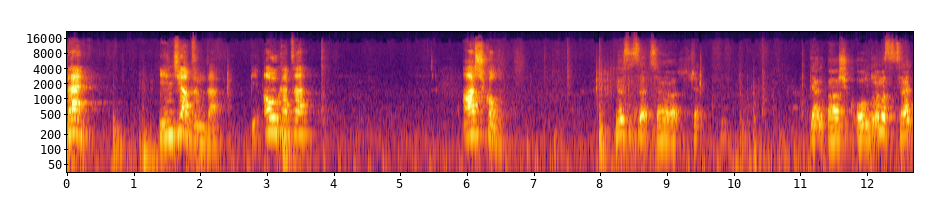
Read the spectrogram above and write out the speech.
Ben İnci adında bir avukata aşık oldum. Nasıl sen, aşık? Yani aşık oldun ama sen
